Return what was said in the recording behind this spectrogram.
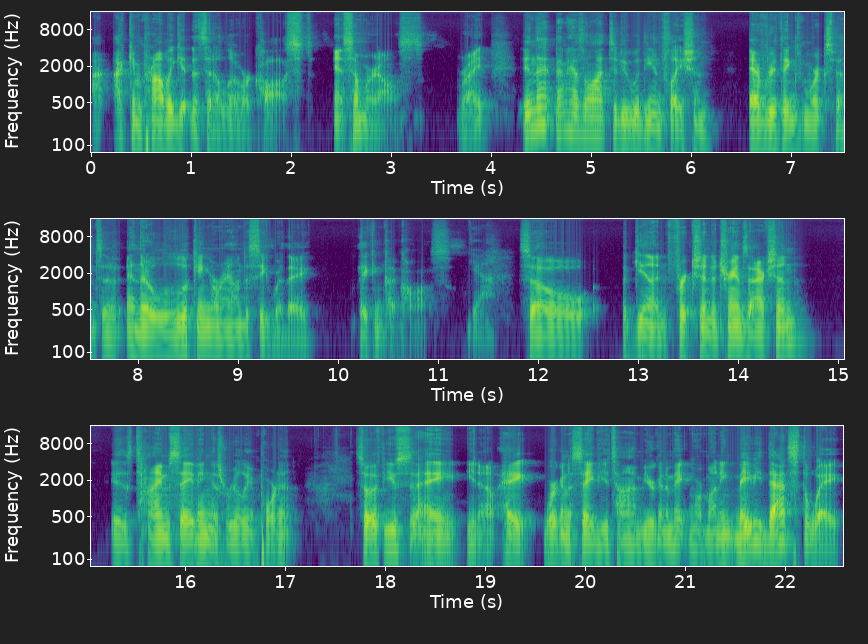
I, I can probably get this at a lower cost and somewhere else, right? And that that has a lot to do with the inflation. Everything's more expensive, and they're looking around to see where they they can cut costs. Yeah. So again, friction to transaction is time saving is really important. So if you say, you know, hey, we're going to save you time, you're going to make more money, maybe that's the way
